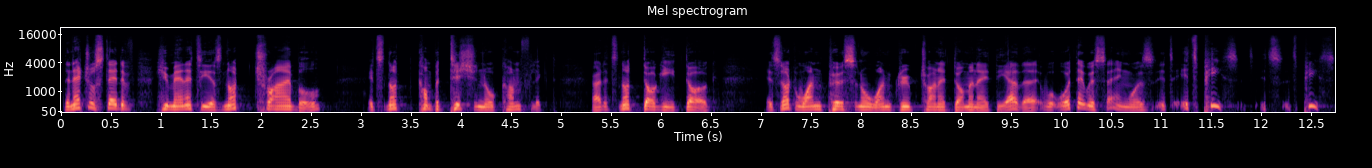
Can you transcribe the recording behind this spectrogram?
The natural state of humanity is not tribal, it's not competition or conflict, right? It's not dog eat dog. It's not one person or one group trying to dominate the other. What they were saying was it's, it's peace. It's, it's, it's peace.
